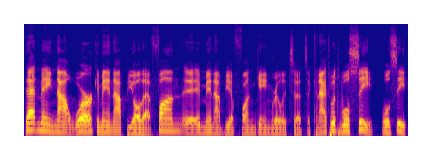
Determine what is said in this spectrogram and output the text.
that may not work. It may not be all that fun. It may not be a fun game really to, to connect with. We'll see. We'll see.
